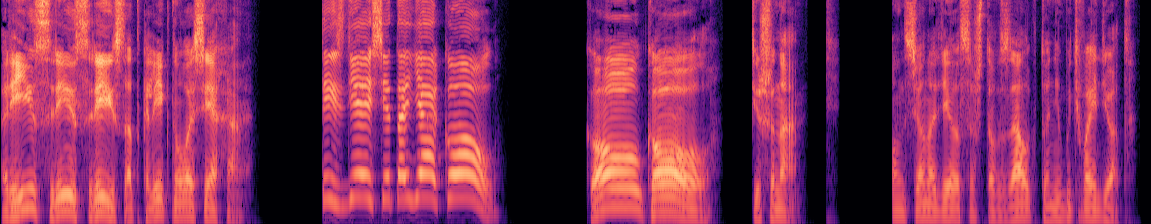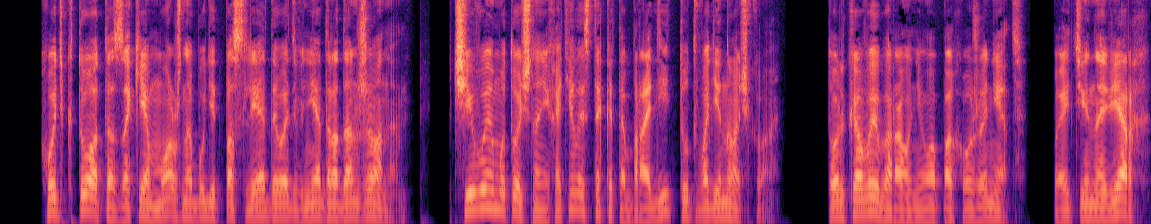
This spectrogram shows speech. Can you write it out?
«Рис, рис, рис!» – откликнулась эхо. «Ты здесь? Это я, Коул!» «Коул, Коул!» Тишина. Он все надеялся, что в зал кто-нибудь войдет. Хоть кто-то, за кем можно будет последовать в недра донжона. Чего ему точно не хотелось, так это бродить тут в одиночку. Только выбора у него, похоже, нет. Пойти наверх,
